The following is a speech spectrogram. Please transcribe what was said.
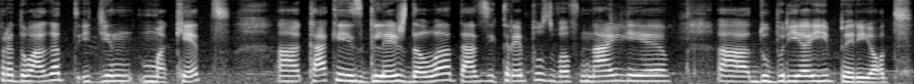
предлагат един макет, как е изглеждала тази крепост в най-добрия и период.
